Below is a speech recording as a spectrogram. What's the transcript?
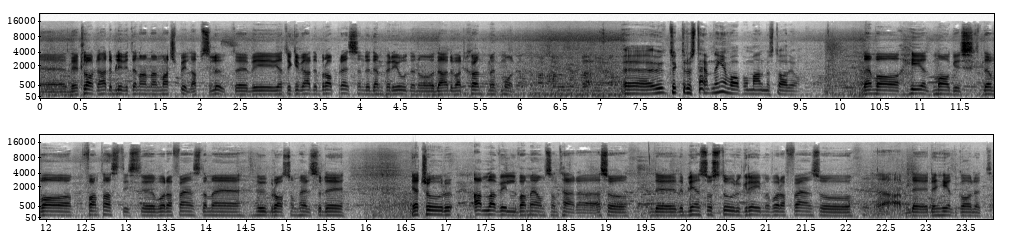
Eh, Det är klart det hade blivit en annan matchbild, absolut. Eh, Vi, jag tycker vi hade bra press under den perioden och det hade varit skönt med ett mål. Eh, hur tyckte du stämningen var på Malmö stadion? Den var helt magisk. Det var fantastiskt. Våra fans de är hur bra som helst. Och det, jag tror alla vill vara med om sånt här. Alltså, det, det blir en så stor grej med våra fans och ja, det, det är helt galet.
